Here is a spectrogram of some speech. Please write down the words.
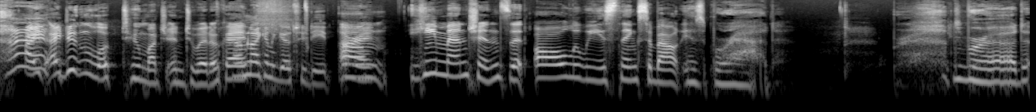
All I. I didn't look too much into it. Okay, I'm not going to go too deep. All right. um, he mentions that all Louise thinks about is Brad. Brad. Brad.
